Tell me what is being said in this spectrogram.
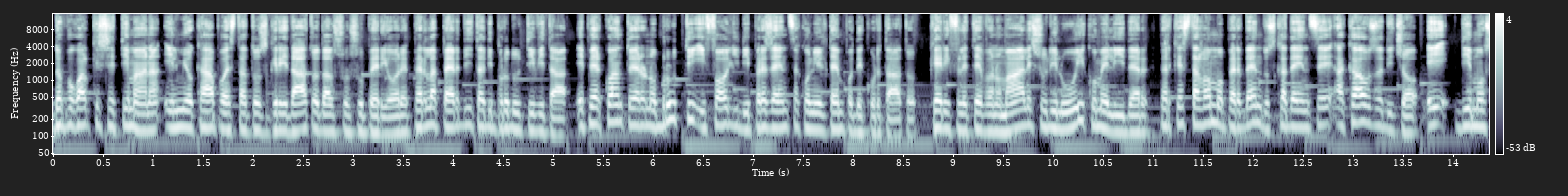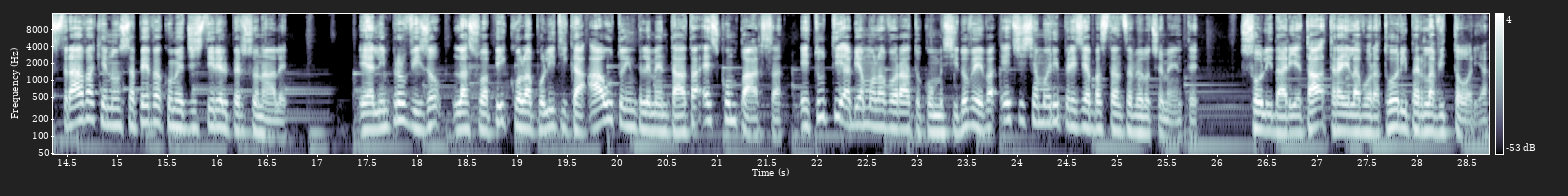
Dopo qualche settimana il mio capo è stato sgridato dal suo superiore per la perdita di produttività e per quanto erano brutti i fogli di presenza con il tempo decurtato, che riflettevano male su di lui come leader perché stavamo perdendo scadenze a causa di ciò e dimostrava che non sapeva come gestire il personale. E all'improvviso la sua piccola politica auto-implementata è scomparsa e tutti abbiamo lavorato come si doveva e ci siamo ripresi abbastanza velocemente. Solidarietà tra i lavoratori per la vittoria.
